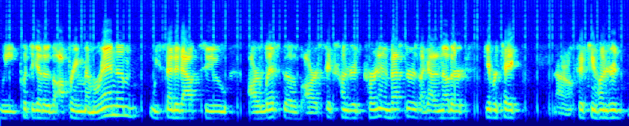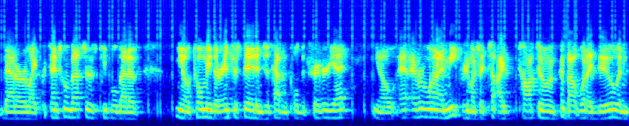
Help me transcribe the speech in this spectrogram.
we put together the offering memorandum. We send it out to our list of our 600 current investors. I got another, give or take, I don't know, 1,500 that are like potential investors, people that have, you know, told me they're interested and just haven't pulled the trigger yet. You know, everyone I meet, pretty much, I, t- I talk to them about what I do, and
